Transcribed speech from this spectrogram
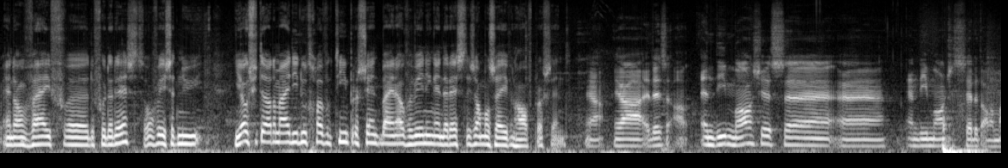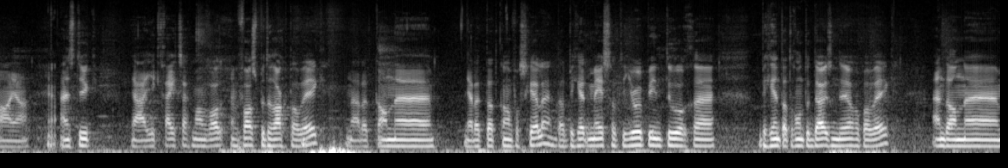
en dan 5 eh, de- voor de rest? Of is het nu... Joost vertelde mij, die doet geloof ik 10% bij een overwinning... en de rest is allemaal 7,5%. Ja, ja het is, al- en die marges, eh, eh, en die marges zit het allemaal, ja. Ja. En het is natuurlijk, ja, je krijgt zeg maar een vast, een vast bedrag per week. Nou, dat kan, eh, ja, dat, dat kan verschillen. Dat begint meestal op de European Tour, eh, begint dat rond de 1000 euro per week. En dan, ehm,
